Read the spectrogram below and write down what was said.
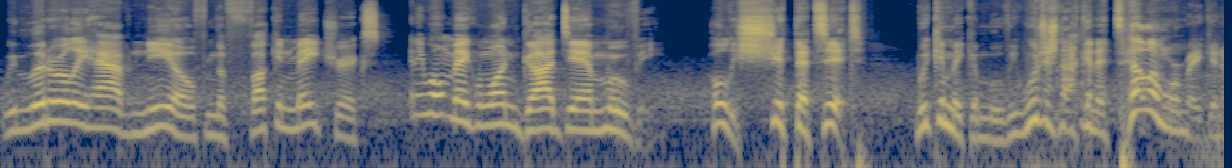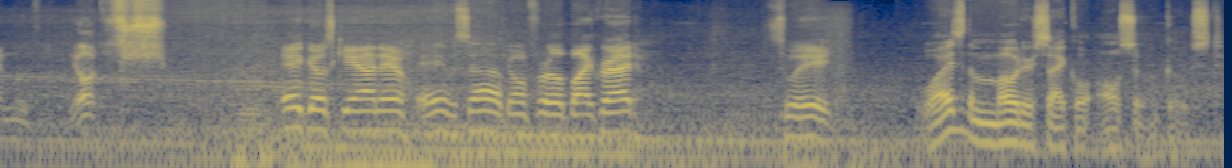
We literally have Neo from the fucking Matrix, and he won't make one goddamn movie. Holy shit, that's it. We can make a movie. We're just not gonna tell him we're making a movie. Yo, shh. Hey, goes Keanu. Hey, what's up? Going for a little bike ride? Sweet. Why is the motorcycle also a ghost?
